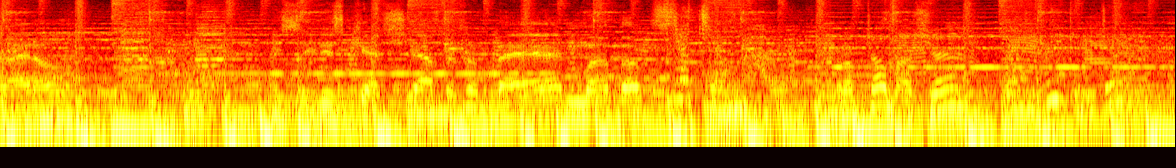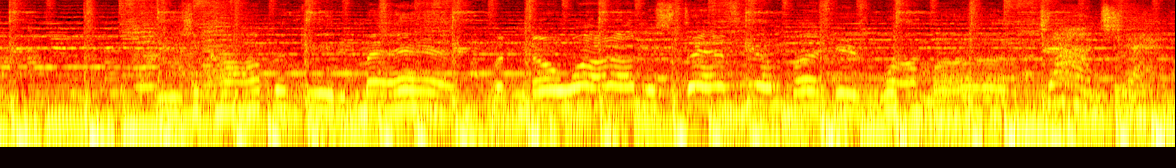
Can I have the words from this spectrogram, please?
Right on. You see, this cat Shaft is a bad mother. Shut your mouth. What I'm talking about? Then we can do it. He's a complicated man, but no one understands him but his woman. John Jack.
